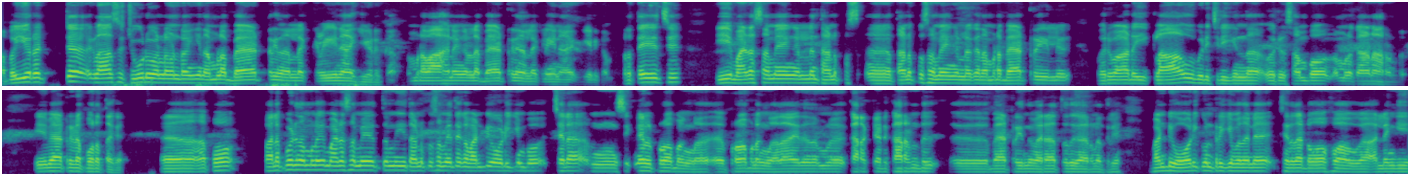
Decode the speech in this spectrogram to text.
അപ്പൊ ഈ ഒരൊറ്റ ഗ്ലാസ് ചൂടുവെള്ളം ഉണ്ടെങ്കിൽ നമ്മളെ ബാറ്ററി നല്ല ക്ലീൻ ആക്കി എടുക്കാം നമ്മുടെ വാഹനങ്ങളുടെ ബാറ്ററി നല്ല ക്ലീൻ ആക്കി എടുക്കാം പ്രത്യേകിച്ച് ഈ മഴ സമയങ്ങളിലും തണുപ്പ് തണുപ്പ് സമയങ്ങളിലൊക്കെ നമ്മുടെ ബാറ്ററിയിൽ ഒരുപാട് ഈ ക്ലാവ് പിടിച്ചിരിക്കുന്ന ഒരു സംഭവം നമ്മൾ കാണാറുണ്ട്. ഈ ബാറ്ററിയുടെ പുറത്തൊക്കെ. അപ്പോൾ പലപ്പോഴും നമ്മൾ മഴ സമയത്തും ഈ തണുപ്പ് സമയത്തൊക്കെ വണ്ടി ഓടിക്കുമ്പോൾ ചില സിഗ്നൽ പ്രോബ്ലങ്ങൾ പ്രോബ്ലങ്ങൾ അതായത് നമ്മൾ കറക്റ്റായിട്ട് കറണ്ട് ബാറ്ററിയിൽ നിന്ന് വരാത്തത് കാരണത്തിൽ വണ്ടി ഓടിക്കൊണ്ടിരിക്കുമ്പോൾ തന്നെ ചെറുതായിട്ട് ഓഫ് ആവുക അല്ലെങ്കിൽ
